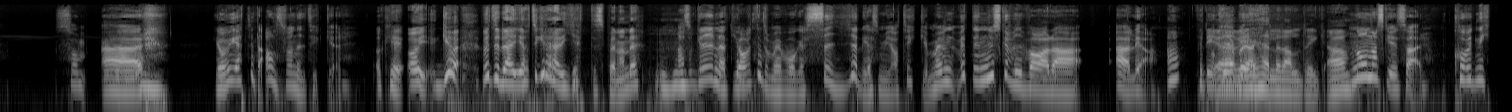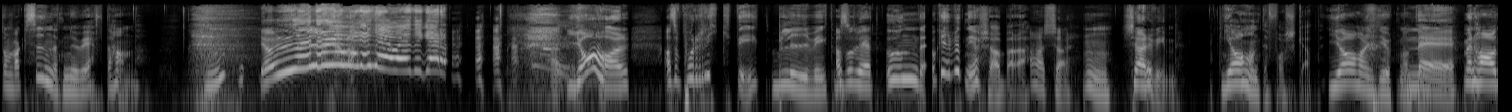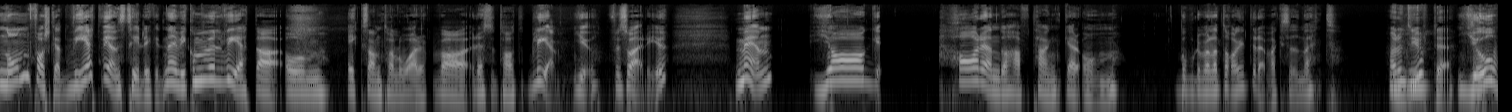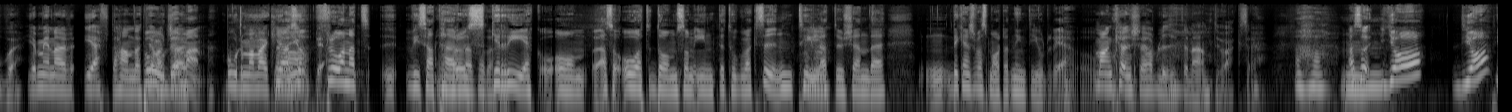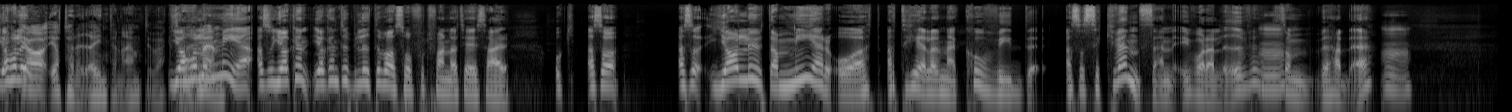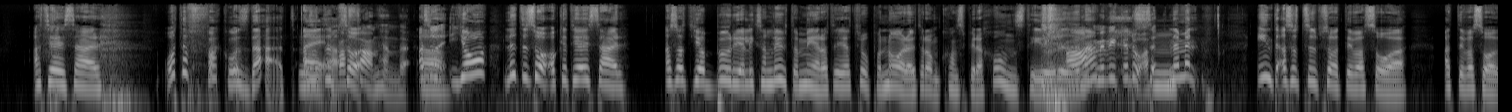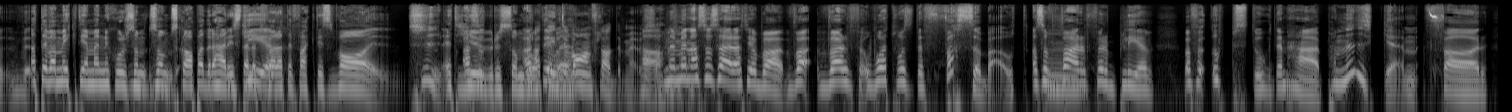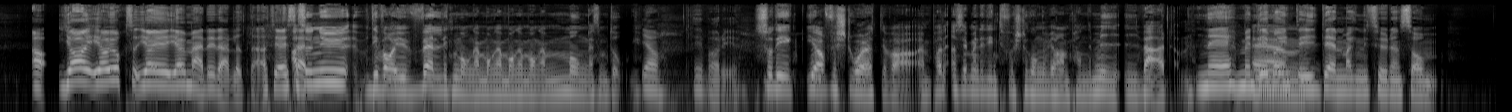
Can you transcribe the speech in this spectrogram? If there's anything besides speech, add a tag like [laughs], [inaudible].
som är, [laughs] jag vet inte alls vad ni tycker. okej, oj, gud, vet du det här, jag tycker det här är jättespännande. Mhm. Alltså grejen är att jag vet inte om jag vågar säga det som jag tycker, men vet ni, nu ska vi vara ärliga. För det Okej, är jag vi heller aldrig. Ja. Någon har skrivit så här: covid-19 vaccinet nu i efterhand. [laughs] Jag, [laughs] Jag har alltså på riktigt blivit, alltså du vet under, okej vet ni jag kör bara. ja, kör. Mm. kör i vind. Jag har inte forskat, jag har inte gjort någonting. Nej. Men har någon forskat, vet vi ens tillräckligt? Nej vi kommer väl veta om x antal år vad resultatet blev ju, för så är det ju. Men jag har ändå haft tankar om, borde man ha tagit det där vaccinet? Har du inte Mhm. gjort det? Jo, jag menar i efterhand att jag varit så Borde här, man? borde man verkligen Ja, ha alltså, gjort det? från att eh, vi satt här och skrek om, alltså, åt de som inte tog vaccin till Mm. att du kände mm, det kanske var smart att ni inte gjorde det. Man kanske har blivit en antivaxxer. Aha, mm. Alltså ja, ja jag håller, jag, Jag, jag tar i, jag är inte en antivaxxer. håller men- med. Alltså, jag, kan, jag kan typ lite vara så fortfarande att jag är så här. Och, alltså, alltså, jag lutar mer åt att hela den här covid alltså, sekvensen i våra liv Mm. som vi hade, Mm. att jag är så här. what the fuck was that? Nej, alltså, typ Vad så, fan hände? Alltså, ja. lite så. Och att jag är så här, alltså att jag börjar liksom luta mer åt att jag tror på några av de konspirationsteorierna. Ja, men vilka då? Så, nej men, inte, alltså typ så att det var så, att det var så, Att det var mäktiga människor som, som skapade det här istället G- för att det faktiskt var Typ. ett Alltså, djur som att Att det inte var en fladdermus? Ja. Nej men alltså så här att jag bara, va, varför, what was the fuss about? Alltså Mm. varför, blev, varför uppstod den här paniken för, ja, jag, jag, är också, jag, är, jag är med dig där lite. Att jag är så här, Alltså nu, det var ju väldigt många, många, många, många, många som dog. Ja det var det ju. Så det, jag förstår att det var en pandemi, alltså menar, det är inte första gången vi har en pandemi i världen. nej men det var Ehm. inte i den magnituden som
